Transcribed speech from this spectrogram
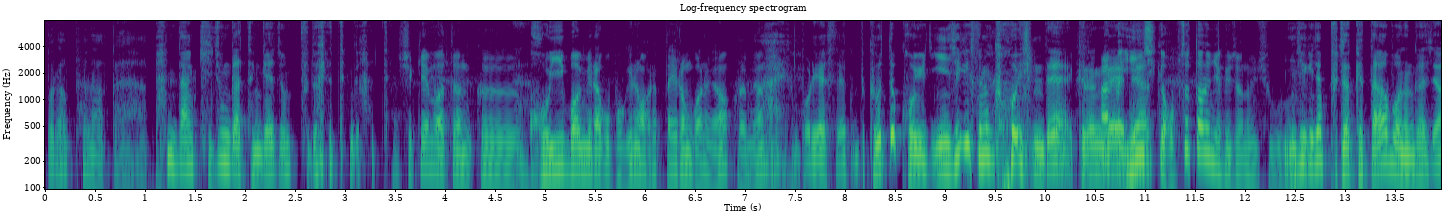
뭐라고 표현할까요? 판단 기준 같은 게 좀 부족했던 것 같아요. 쉽게 뭐 어떤 그 고의범이라고 보기는 어렵다 이런 거네요. 그러면 아이, 모르겠어요. 그것도 고의 인식이 있으면 고의인데 그런 거 그러니까 인식이 없었다는 얘기잖아요, 지금. 인식이 좀 부족했다고 보는 거죠.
